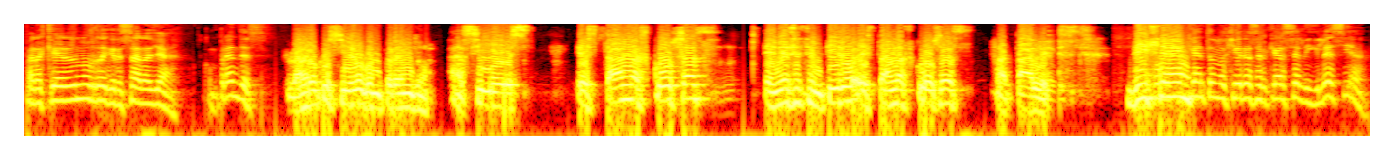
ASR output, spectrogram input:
para querernos regresar allá? ¿Comprendes? Claro que sí, lo comprendo. Así es. Están las cosas, en ese sentido, están las cosas fatales. Dice... La gente no quiere acercarse a la iglesia.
